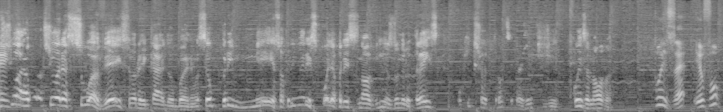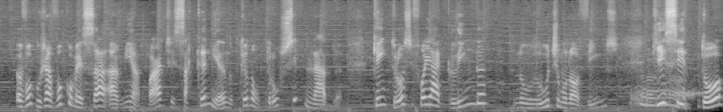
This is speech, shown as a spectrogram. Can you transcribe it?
bem. senhor, agora, senhor, é sua vez, senhor Ricardo Bani. Você é o primeiro, sua primeira escolha para esses novinhos número 3. O que, que o senhor trouxe pra gente de coisa nova? Pois é, eu vou. Eu vou, já vou começar a minha parte sacaneando, porque eu não trouxe nada. Quem trouxe foi a Glinda no último Novinhos, que citou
